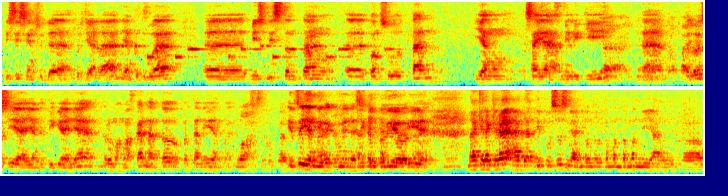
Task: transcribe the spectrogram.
bisnis yang sudah berjalan, yang kedua eh, bisnis tentang eh, konsultan yang saya miliki. Ya, Nah, Bapak terus ya yang ketiganya rumah makan atau pertanian, Pak. Wah, seru banget. Itu yang direkomendasikan beliau, iya. Nah, kira-kira ada tips khusus nggak nih untuk teman-teman nih yang em,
